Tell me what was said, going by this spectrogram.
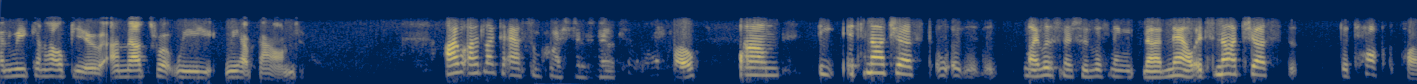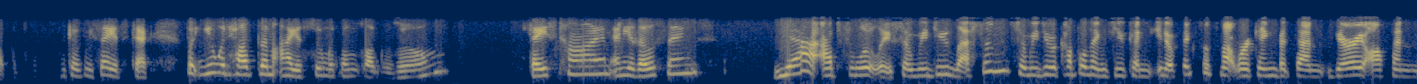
and we can help you, and that's what we we have found. I, would like to ask some questions now info. Um, it's not just uh, uh, my listeners who are listening uh, now. It's not just the, the tech part because we say it's tech, but you would help them, I assume, with things like Zoom, FaceTime, any of those things. Yeah, absolutely. So we do lessons. So we do a couple things. You can, you know, fix what's not working, but then very often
